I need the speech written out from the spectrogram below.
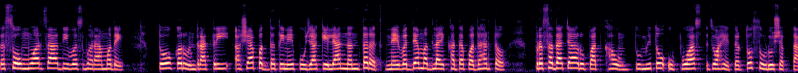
तर सोमवारचा दिवसभरामध्ये तो करून रात्री अशा पद्धतीने पूजा केल्यानंतरच नैवेद्यामधला एखादा पदार्थ प्रसादाच्या रूपात खाऊन तुम्ही तो उपवास जो आहे तर तो सोडू शकता.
